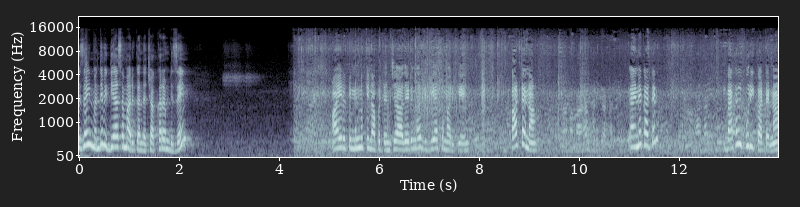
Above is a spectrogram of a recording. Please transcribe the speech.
டிசைன் வந்து வித்தியாசமாக இருக்குது அந்த சக்கரம் டிசைன். ஆயிரத்தி முந்நூற்றி நாற்பத்தஞ்சு அது எடுங்க வித்தியாசமாக இருக்கே. காட்டனா? என்ன காட்டன்? பகல்பூரி காட்டனா?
